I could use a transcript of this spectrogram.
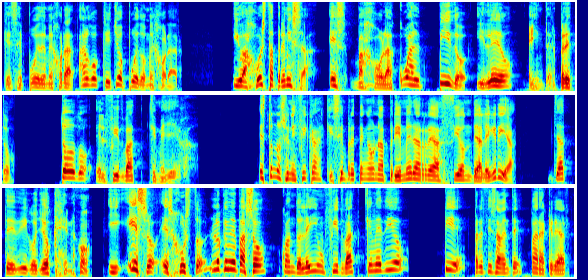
que se puede mejorar, algo que yo puedo mejorar. Y bajo esta premisa es bajo la cual pido y leo e interpreto todo el feedback que me llega. Esto no significa que siempre tenga una primera reacción de alegría, ya te digo yo que no. Y eso es justo lo que me pasó cuando leí un feedback que me dio pie precisamente para crear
